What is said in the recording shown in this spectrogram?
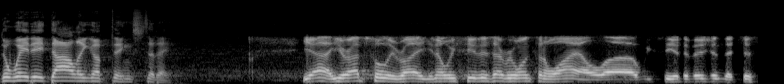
the way they're dialing up things today. Yeah, you're absolutely right. You know, we see this every once in a while. Uh, we see a division that just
